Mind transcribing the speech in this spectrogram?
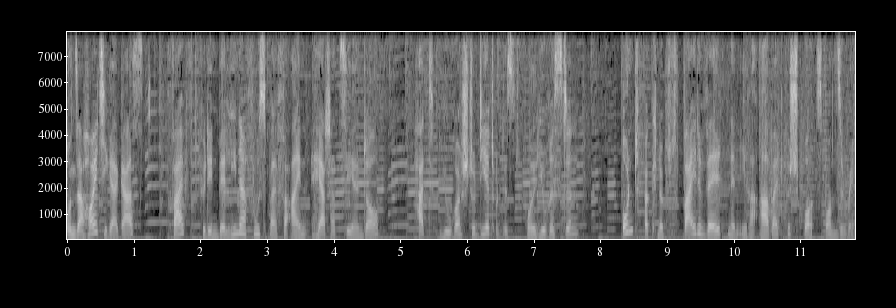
Unser heutiger Gast pfeift für den Berliner Fußballverein Hertha Zehlendorf, hat Jura studiert und ist Volljuristin und verknüpft beide Welten in ihrer Arbeit für Sportsponsoring.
